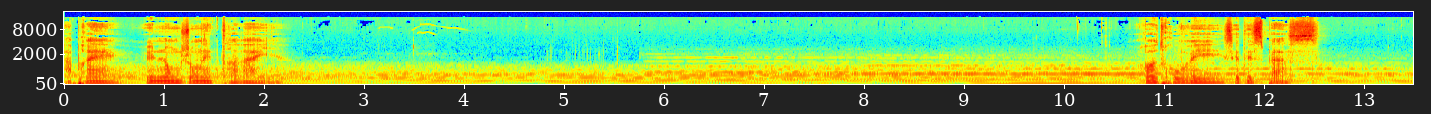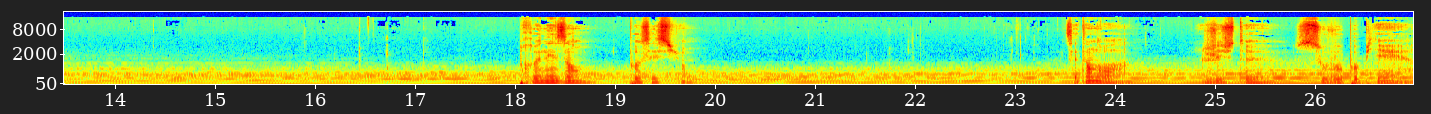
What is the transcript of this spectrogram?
après une longue journée de travail. Retrouvez cet espace. Prenez-en possession. Cet endroit juste sous vos paupières.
